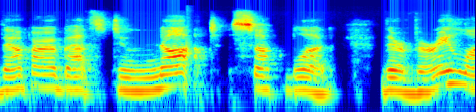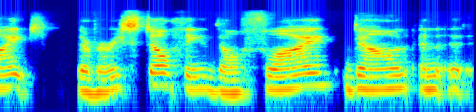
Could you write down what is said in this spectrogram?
Vampire bats do not suck blood. They're very light, they're very stealthy. They'll fly down. And uh,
